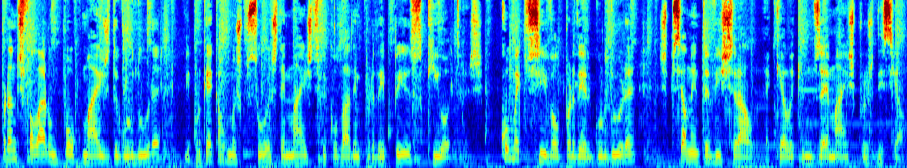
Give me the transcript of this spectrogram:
para nos falar um pouco mais da gordura e porque é que algumas pessoas têm mais dificuldade em perder peso que outras. Como é possível perder gordura, especialmente a visceral, aquela que nos é mais prejudicial?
